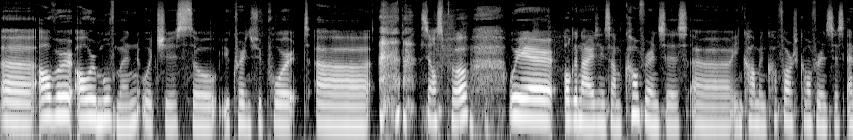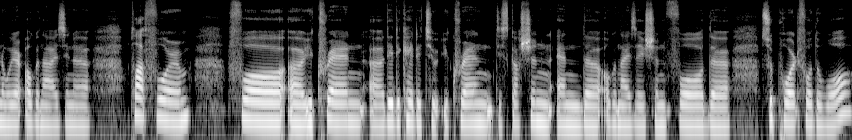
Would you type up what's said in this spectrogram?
Uh, our our movement, which is so Ukraine support uh, Sciences Po, we're organizing some conferences, uh, incoming conferences, and we're organizing a platform for uh, Ukraine, uh, dedicated to Ukraine discussion and the organization for the support for the war.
